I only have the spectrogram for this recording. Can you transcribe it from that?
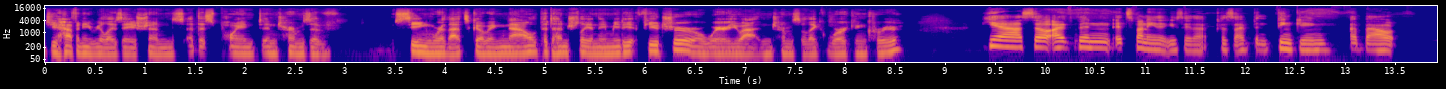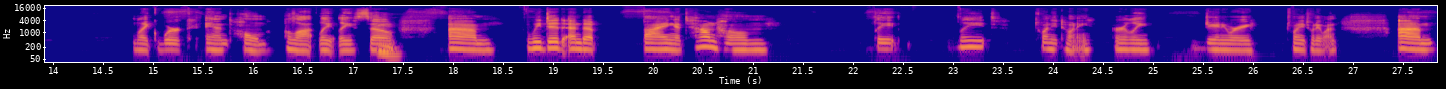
do you have any realizations at this point in terms of seeing where that's going now potentially in the immediate future or where are you at in terms of like work and career yeah so i've been it's funny that you say that because i've been thinking about like work and home a lot lately. So mm. um, we did end up buying a townhome late late 2020, early January 2021. Um,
